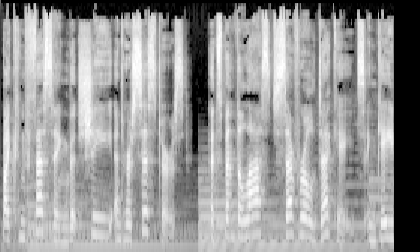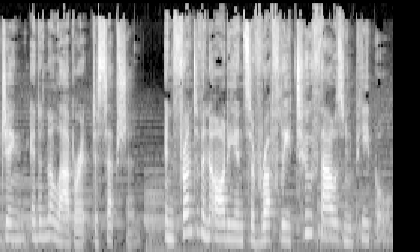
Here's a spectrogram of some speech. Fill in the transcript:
by confessing that she and her sisters had spent the last several decades engaging in an elaborate deception. In front of an audience of roughly 2,000 people,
